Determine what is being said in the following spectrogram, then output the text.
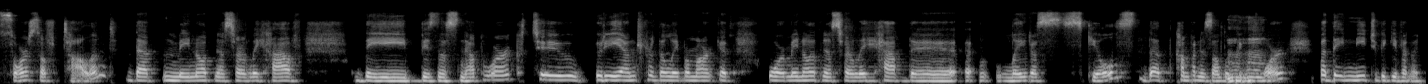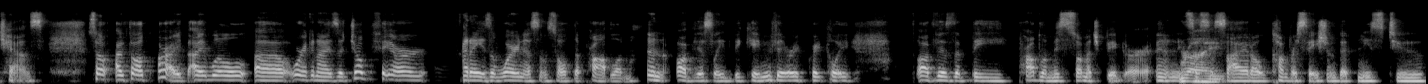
source of talent that may not necessarily have the business network to re-enter the labor market or may not necessarily have the uh, latest skills that companies are looking mm-hmm. for but they need to be given a chance so i thought all right i will uh, organize a job fair raise awareness and solve the problem and obviously it became very quickly obvious that the problem is so much bigger and it's right. a societal conversation that needs to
